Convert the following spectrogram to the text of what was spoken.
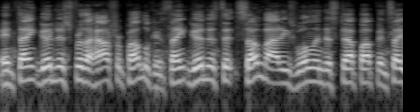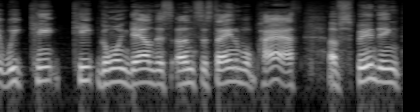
And thank goodness for the House Republicans. Thank goodness that somebody's willing to step up and say we can't keep going down this unsustainable path of spending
